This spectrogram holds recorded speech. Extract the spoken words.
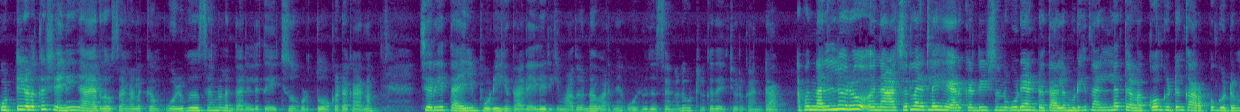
കുട്ടികൾക്ക് ശനി ഞായർ ദിവസങ്ങളൊക്കെ ഒഴിവ് ദിവസങ്ങളും തലയിൽ തേച്ച് കൊടുത്തു നോക്കട്ടെ. കാരണം ചെറിയ തൈയും പൊടിയും തലയിലിരിക്കും അതുകൊണ്ടാണ് പറഞ്ഞ് ഒഴിവ് ദിവസങ്ങൾ കുട്ടികൾക്ക് തേച്ച് കൊടുക്കാൻ കേട്ടോ അപ്പോൾ നല്ലൊരു നാച്ചുറൽ ആയിട്ടുള്ള ഹെയർ കണ്ടീഷണർ കൂടിയാണ് കേട്ടോ തലമുടിക്ക് നല്ല തിളക്കവും കിട്ടും കറുപ്പും കിട്ടും.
